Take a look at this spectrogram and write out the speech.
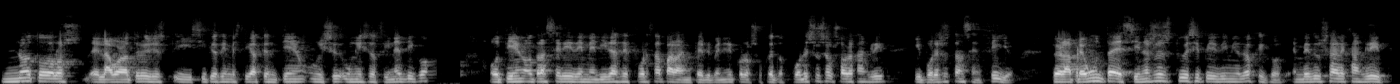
no todos los laboratorios y sitios de investigación tienen un, isocinético, o tienen otra serie de medidas de fuerza para intervenir con los sujetos. Por eso se ha usado el hand grip y por eso es tan sencillo. Pero la pregunta es, si en esos estudios epidemiológicos, en vez de usar el hand grip,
